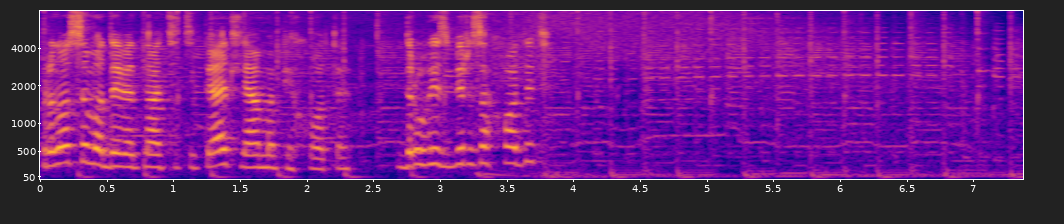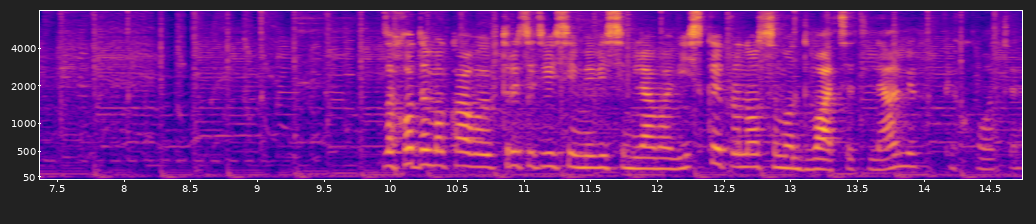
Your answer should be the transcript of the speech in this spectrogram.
Приносимо 19,5 ляма піхоти. Другий збір заходить. Заходимо кавою в 38,8 ляма війська і приносимо 20 лямів піхоти.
